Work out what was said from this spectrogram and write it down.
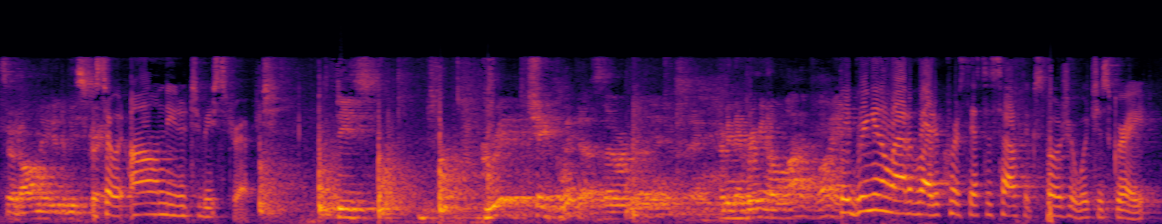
So it all needed to be straight. So it all needed to be stripped. These grid-shaped windows, though, are really interesting. I mean, they bring in a lot of light. They bring in a lot of light. Of course, that's a south exposure, which is great.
